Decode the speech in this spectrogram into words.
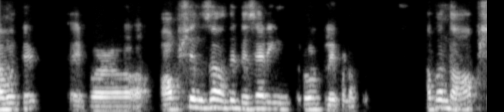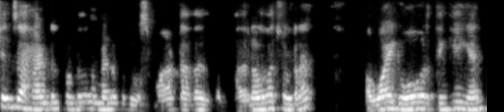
நமக்கு இப்போ ஆப்ஷன்ஸ் தான் வந்து டிசைடிங் ரோல் பிளே பண்ண போகுது. அப்போ அந்த ஆப்ஷன்ஸை ஹேண்டில் பண்ணுறது நம்ம என்ன பண்ணுவோம்? ஸ்மார்ட்டாக தான் இது பண்ணுவோம். அதனால தான் சொல்றேன் avoid overthinking and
